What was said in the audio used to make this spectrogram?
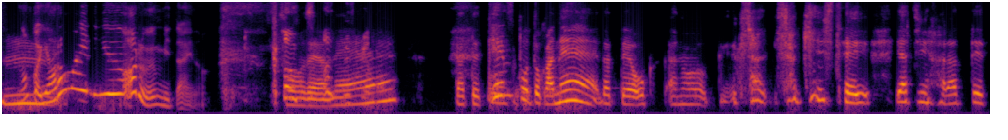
なんかやらない理由あるみたいな。そうだよね。だって店舗とかね、だっておあの借借金して家賃払って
